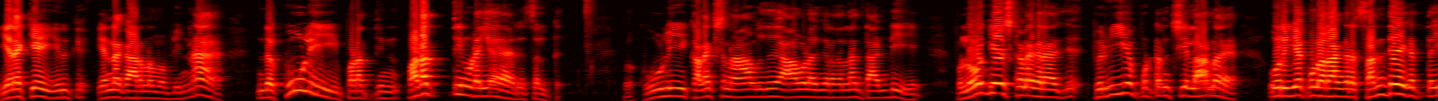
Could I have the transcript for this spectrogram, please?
எனக்கே இருக்குது என்ன காரணம் அப்படின்னா இந்த கூலி படத்தின் படத்தினுடைய ரிசல்ட்டு இப்போ கூலி கலெக்ஷன் ஆகுது ஆகலைங்கிறதெல்லாம் தாண்டி இப்போ லோகேஷ் கனகராஜ் பெரிய பொட்டன்ஷியலான ஒரு இயக்குனராங்கிற சந்தேகத்தை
